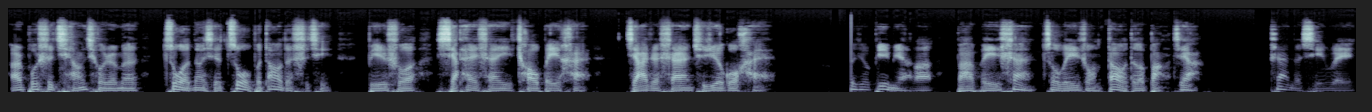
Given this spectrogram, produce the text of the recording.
而不是强求人们做那些做不到的事情，比如说下泰山以超北海。夹着山去越过海，这就避免了把为善作为一种道德绑架。善的行为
